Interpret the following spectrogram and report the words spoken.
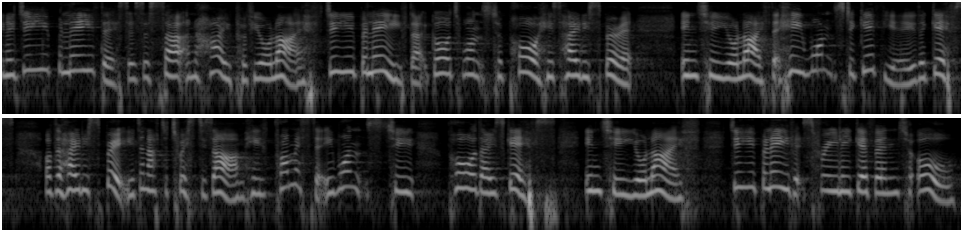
You know, do you believe this as a certain hope of your life? Do you believe that God wants to pour his Holy Spirit into your life? That he wants to give you the gifts of the Holy Spirit? You don't have to twist his arm. He promised it. He wants to pour those gifts into your life. Do you believe it's freely given to all?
